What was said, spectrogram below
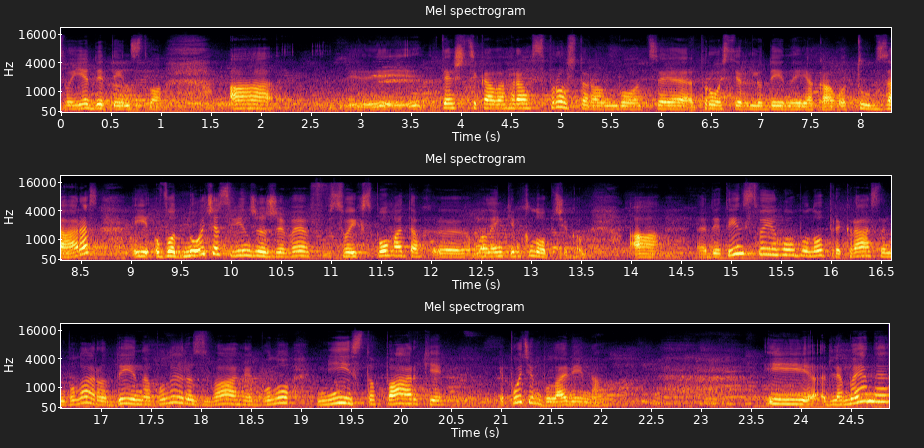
своє дитинство. А е, Теж цікава гра з простором, бо це простір людини, яка от тут зараз, і водночас він же живе в своїх спогадах маленьким хлопчиком. А дитинство його було прекрасним, була родина, були розваги, було місто, парки, і потім була війна. І для мене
